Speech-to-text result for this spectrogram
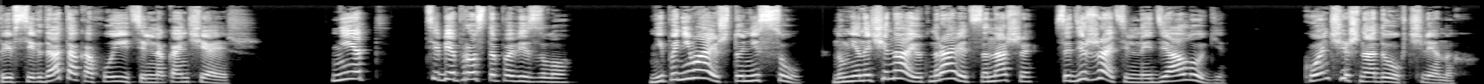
Ты всегда так охуительно кончаешь? Нет, тебе просто повезло. Не понимаю, что несу, но мне начинают нравиться наши содержательные диалоги. Кончишь на двух членах?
